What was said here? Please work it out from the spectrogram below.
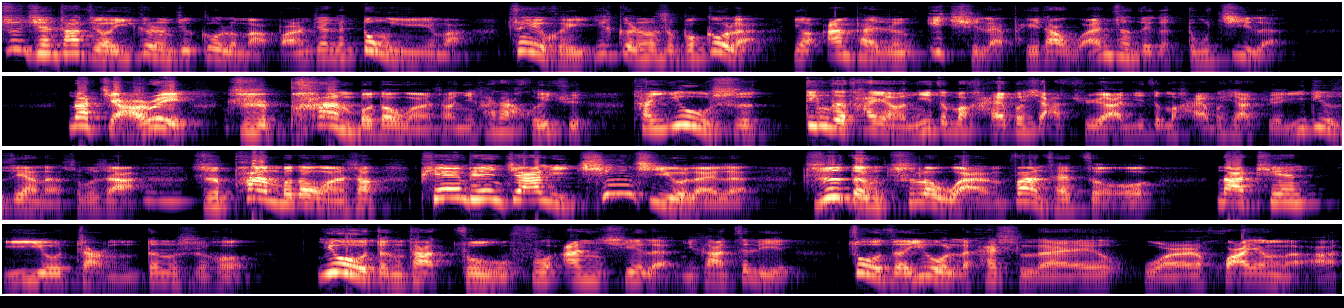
之前他只要一个人就够了嘛，把人家给动一夜嘛。这回一个人是不够了，要安排人一起来陪他完成这个毒计了。那贾瑞只盼不到晚上，你看他回去，他又是盯着太阳，你怎么还不下去啊？你怎么还不下去？一定是这样的，是不是啊？只盼不到晚上，偏偏家里亲戚又来了，只等吃了晚饭才走。那天已有掌灯时候，又等他祖父安歇了。你看这里作者又来开始来玩花样了啊！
